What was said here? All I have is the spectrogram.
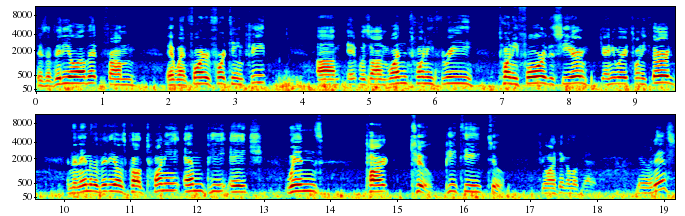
There's a video of it from, it went 414 feet. Um, it was on 123 24 this year, January 23rd. And the name of the video is called 20 MPH Winds Part 2, PT2, if you want to take a look at it. Here it is.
